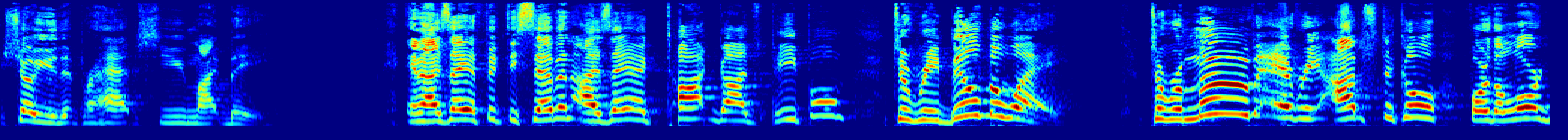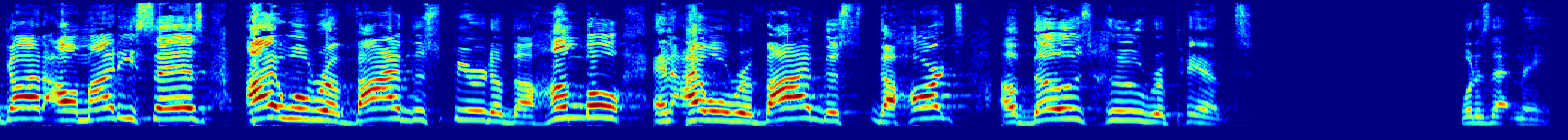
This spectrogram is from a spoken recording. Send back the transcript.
show you that perhaps you might be. In Isaiah 57, Isaiah taught God's people to rebuild the way, to remove every obstacle, for the Lord God Almighty says, I will revive the spirit of the humble, and I will revive the, the hearts of those who repent. What does that mean?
